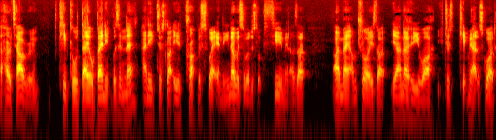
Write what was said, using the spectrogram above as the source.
a hotel room. Kid called Dale Bennett was in there, and he just like he was proper sweating. You know when someone just looked fuming. I was like, "Hi mate, I'm Troy." He's like, "Yeah, I know who you are. You just kicked me out of the squad."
